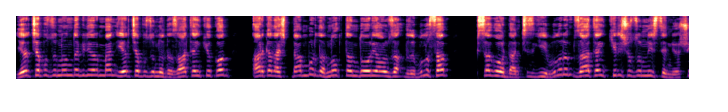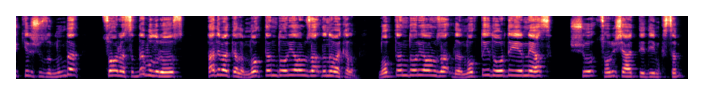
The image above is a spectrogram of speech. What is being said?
yarı çap uzunluğunu da biliyorum ben. Yarı çap uzunluğu da zaten kök 10. Arkadaş ben burada noktanın doğru yan uzaklığını bulursam Pisagor'dan çizgiyi bulurum. Zaten kiriş uzunluğu isteniyor. Şu kiriş uzunluğunu da sonrasında buluruz. Hadi bakalım noktanın doğru yalan uzaklığına bakalım. Noktanın doğru yalan uzaklığı. Noktayı da orada yerine yaz. Şu soru işaretlediğim kısım.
